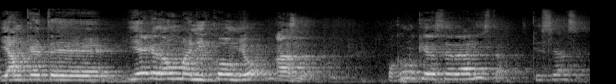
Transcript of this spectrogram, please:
y aunque te llegues a un manicomio, hazlo. Porque uno quiere ser realista. ¿Qué se hace?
